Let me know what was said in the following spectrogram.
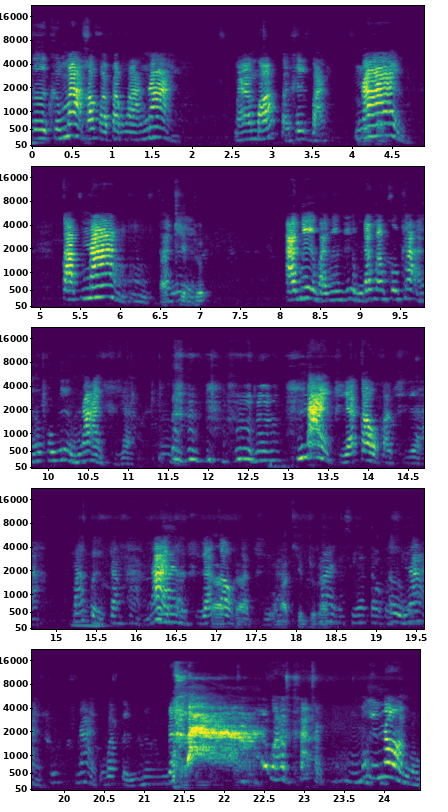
เออคือมาเขาก็ต้องวางนายแม่บอกไปคือบัตรนายกับนางอืมตัอัดนคลินี้ ปอยู่อันนี้ใบเงินยืมดังนั้นคุณค่าอันนี้คุณยืมนายเสียอืม นายเสียเก่ากับเสียมาเปิดจังค่ะนายกับเสียครับเก่าครักับบเสียผมอัดคลิปอยู่ครับ ได้ก็เสียเก้าก็เออเสียนายคือนายกูว่าเป็นหนึ่งเด้อ ว่าค่ะมึงนอนหนู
